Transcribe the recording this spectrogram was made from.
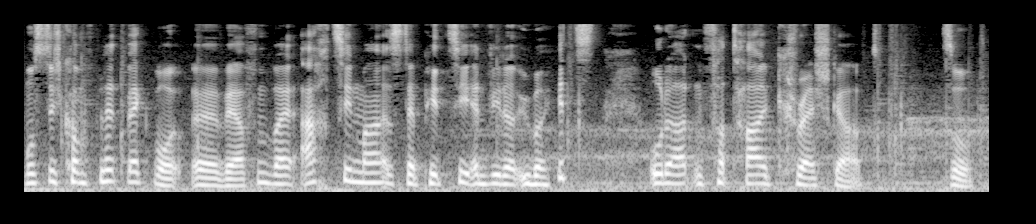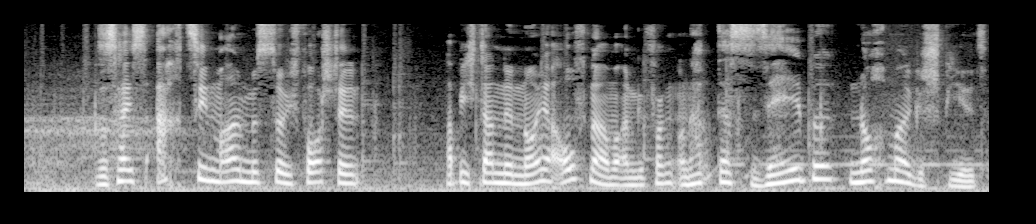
musste ich komplett wegwerfen, äh, weil 18 Mal ist der PC entweder überhitzt oder hat einen fatalen Crash gehabt. So. Das heißt, 18 Mal müsst ihr euch vorstellen, habe ich dann eine neue Aufnahme angefangen und habe dasselbe nochmal gespielt.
